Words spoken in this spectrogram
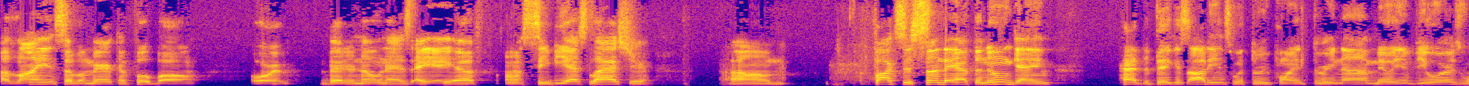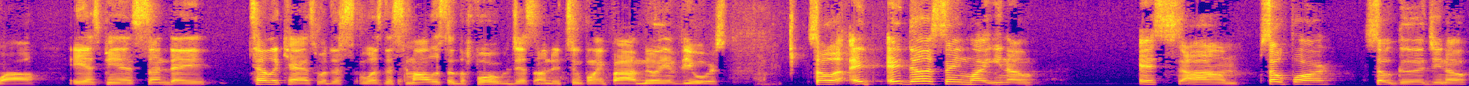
Alliance of American Football, or better known as AAF, on CBS last year. Um, Fox's Sunday afternoon game had the biggest audience with 3.39 million viewers, while ESPN Sunday telecast was the, was the smallest of the four with just under 2.5 million viewers. So it it does seem like you know it's um so far so good. You know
